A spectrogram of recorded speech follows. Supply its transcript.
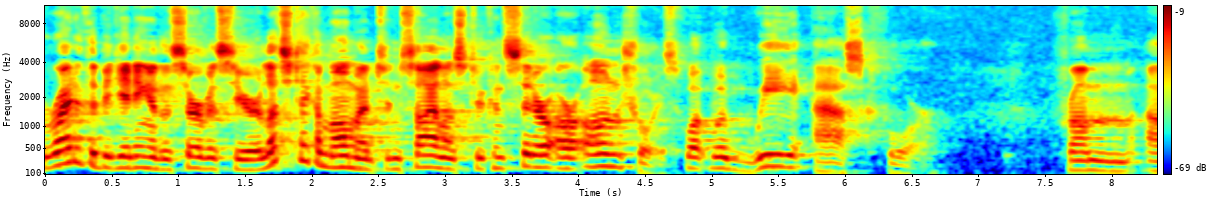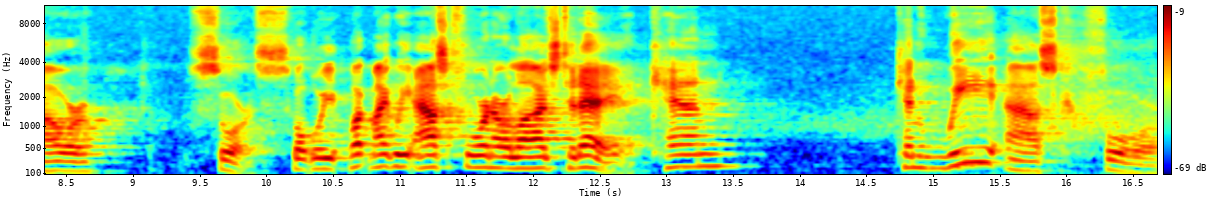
right at the beginning of the service here, let's take a moment in silence to consider our own choice. What would we ask for from our source? What, we, what might we ask for in our lives today? Can, can we ask for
